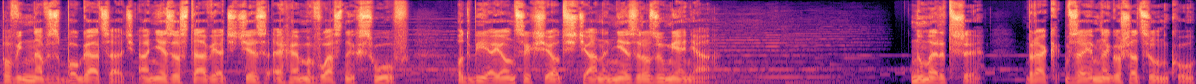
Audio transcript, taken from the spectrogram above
powinna wzbogacać, a nie zostawiać cię z echem własnych słów, odbijających się od ścian niezrozumienia. Numer 3. Brak wzajemnego szacunku.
